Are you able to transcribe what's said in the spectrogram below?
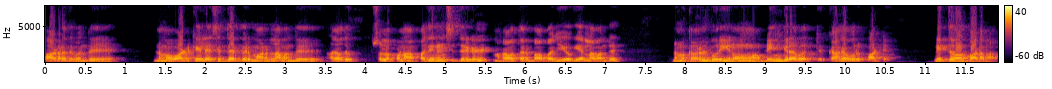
பாடுறது வந்து நம்ம வாழ்க்கையில் சித்தர் பெருமானெல்லாம் வந்து அதாவது சொல்லப்போனால் பதினெண் சித்தர்கள் மகாவதார் பாபாஜி யோகி எல்லாம் வந்து நமக்கு அருள் புரியணும் அப்படிங்கிறதுக்காக ஒரு பாட்டு. நித்தமும் பாடலாம்.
